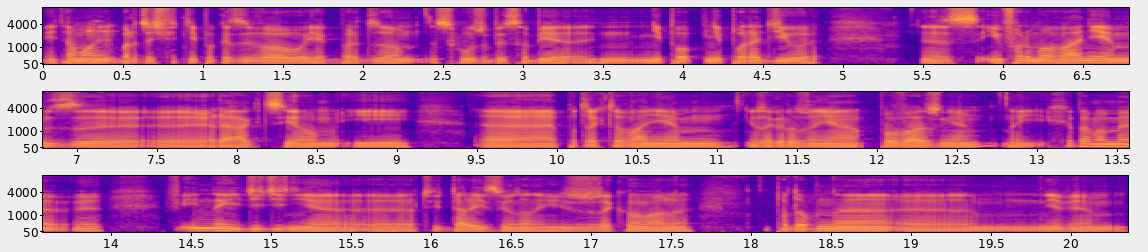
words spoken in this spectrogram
i tam on mhm. bardzo świetnie pokazywał, jak bardzo służby sobie nie, po, nie poradziły z informowaniem, z e, reakcją i e, potraktowaniem zagrożenia poważnie. No i chyba mamy e, w innej dziedzinie, czyli dalej związanej z rzeką, ale podobne, nie wiem,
